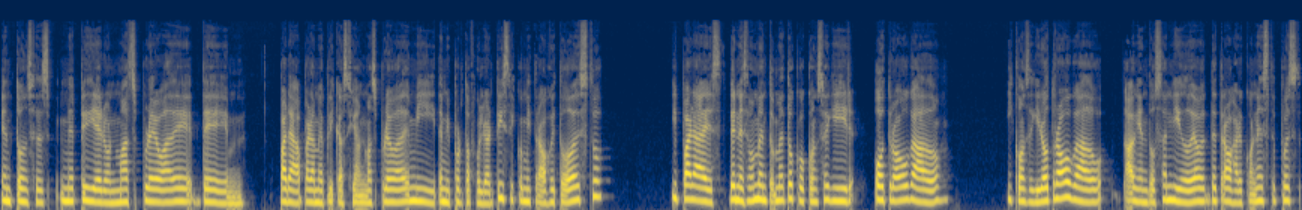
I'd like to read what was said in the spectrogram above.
Entonces me pidieron más prueba de, de para, para mi aplicación, más prueba de mi, de mi portafolio artístico, mi trabajo y todo esto. Y para es, en ese momento me tocó conseguir otro abogado y conseguir otro abogado habiendo salido de, trabajar con este, pues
